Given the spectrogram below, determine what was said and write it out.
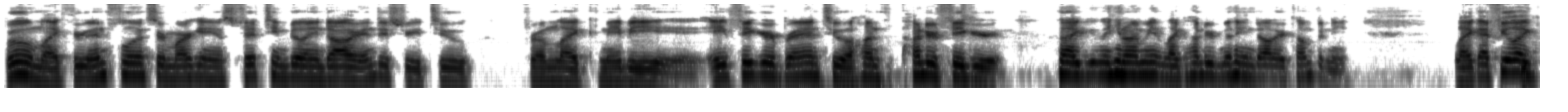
boom like through influencer marketing is 15 billion dollar industry to from like maybe eight figure brand to a hundred figure like you know what i mean like hundred million dollar company like i feel like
